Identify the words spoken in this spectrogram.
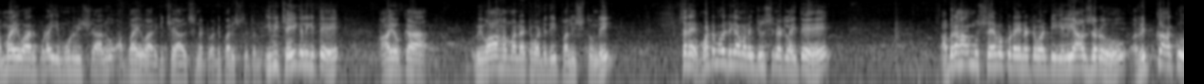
అమ్మాయి వారు కూడా ఈ మూడు విషయాలు అబ్బాయి వారికి చేయాల్సినటువంటి పరిస్థితి ఉంది. ఇవి చేయగలిగితే ఆ యొక్క వివాహం అన్నటువంటిది ఫలిస్తుంది. సరే మొట్టమొదటిగా మనం చూసినట్లయితే అబ్రహాము సేవకుడైనటువంటి ఎలియాజరు రిప్కాకు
